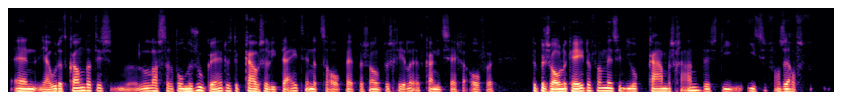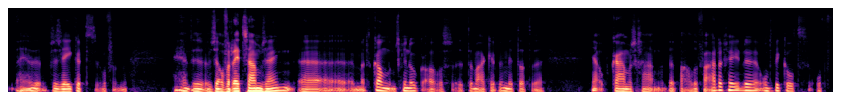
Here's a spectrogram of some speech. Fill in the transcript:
En ja, hoe dat kan, dat is lastig te onderzoeken. Hè? Dus de causaliteit, en dat zal per persoon verschillen. Het kan niet zeggen over de persoonlijkheden van mensen die op kamers gaan. Dus die iets vanzelf hè, verzekerd of hè, zelfredzaam zijn. Uh, maar het kan misschien ook alles te maken hebben met dat uh, ja, op kamers gaan bepaalde vaardigheden ontwikkelt. Of,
